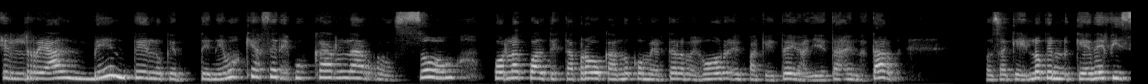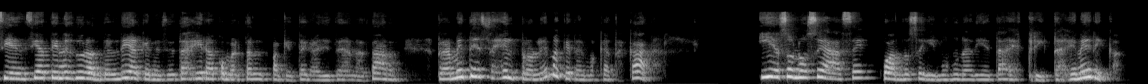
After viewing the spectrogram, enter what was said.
el, realmente lo que tenemos que hacer es buscar la razón por la cual te está provocando comerte a lo mejor el paquete de galletas en la tarde. O sea, ¿qué es lo que, qué deficiencia tienes durante el día que necesitas ir a comerte el paquete de galletas en la tarde? Realmente ese es el problema que tenemos que atacar. Y eso no se hace cuando seguimos una dieta estricta genérica.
